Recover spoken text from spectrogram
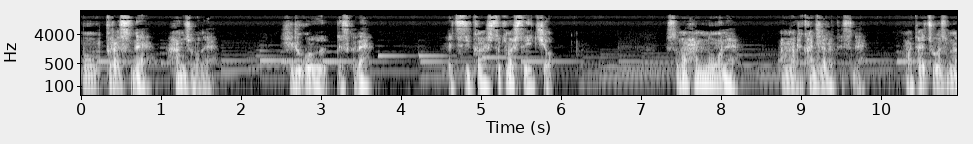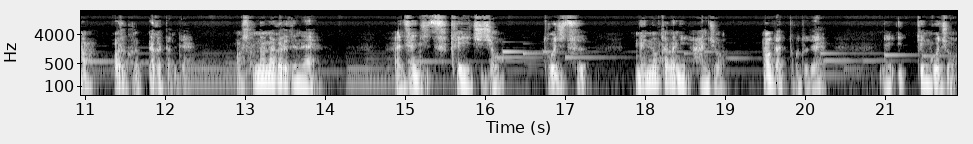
もうプラスね、繁盛ね、昼頃ですかね、追加しときました、一応。その反応はね、あんまり感じなかったですね。まあ、体調がそんな悪くなかったんで、まあ、そんな流れでね、前日計1錠、当日念のために半錠飲んだってことで、で、1.5錠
